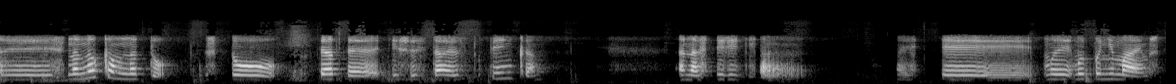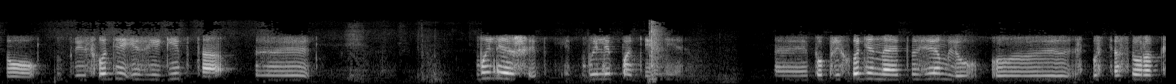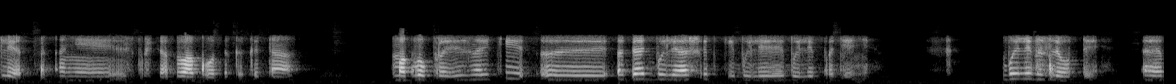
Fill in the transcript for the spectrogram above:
Э, с намеком на то, что пятая и шестая ступенька, она впереди. То есть, э, мы, мы понимаем, что при исходе из Египта э, были ошибки, были падения. Э, по приходе на эту землю э, спустя 40 лет, а не спустя два года, как это могло произойти, э, опять были ошибки, были, были падения. Были взлеты,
